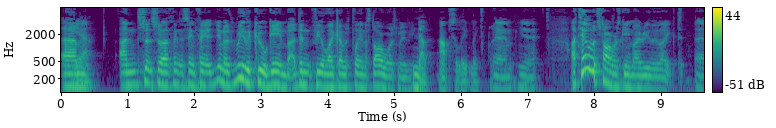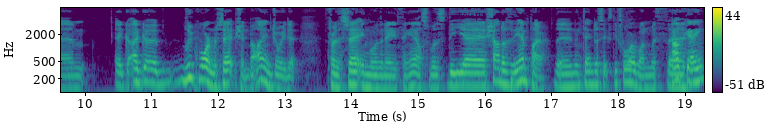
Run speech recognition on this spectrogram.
Um, yeah. And so, so I think the same thing. You know, it's a really cool game, but I didn't feel like I was playing a Star Wars movie. No, absolutely. Um, yeah. I tell you what Star Wars game I really liked. Um, it got, I got a lukewarm reception, but I enjoyed it for the setting more than anything else. Was the uh, Shadows of the Empire, the Nintendo 64 one with uh, Okay.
